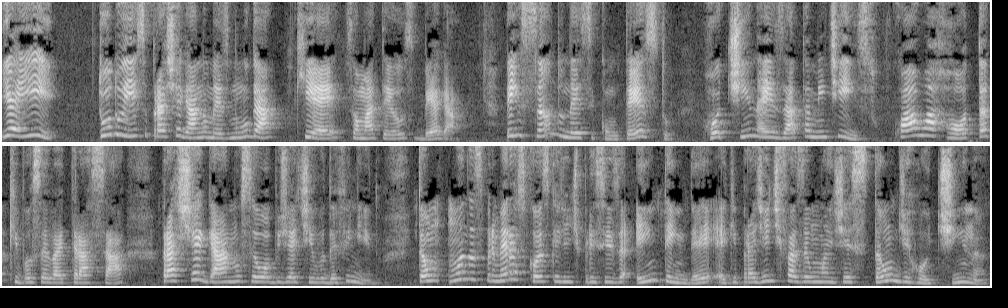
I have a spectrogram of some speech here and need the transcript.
E aí, tudo isso para chegar no mesmo lugar, que é São Mateus, BH. Pensando nesse contexto, rotina é exatamente isso qual a rota que você vai traçar para chegar no seu objetivo definido. Então, uma das primeiras coisas que a gente precisa entender é que para a gente fazer uma gestão de rotina,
